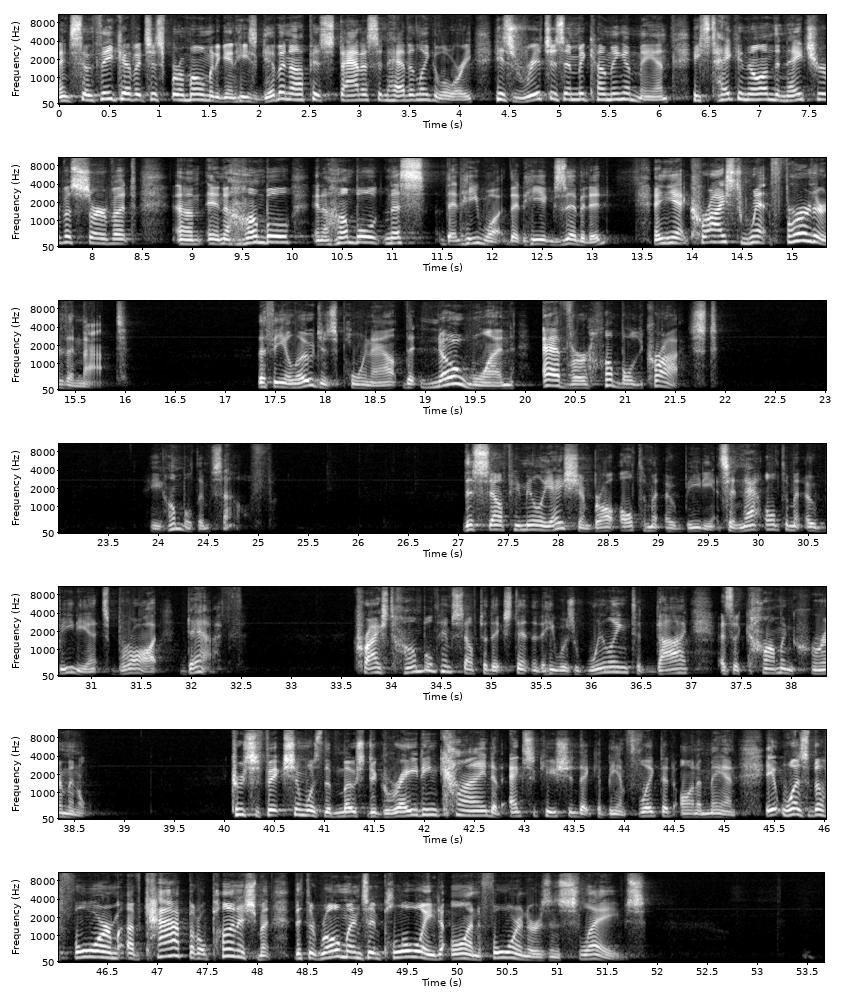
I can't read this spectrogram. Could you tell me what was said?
And so think of it just for a moment again. He's given up his status in heavenly glory, his riches in becoming a man. He's taken on the nature of a servant um, in a humble, in a humbleness that he that he exhibited. And yet Christ went further than that. The theologians point out that no one ever humbled Christ. He humbled himself. This self humiliation brought ultimate obedience, and that ultimate obedience brought death. Christ humbled himself to the extent that he was willing to die as a common criminal. Crucifixion was the most degrading kind of execution that could be inflicted on a man. It was the form of capital punishment that the Romans employed on foreigners and slaves.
